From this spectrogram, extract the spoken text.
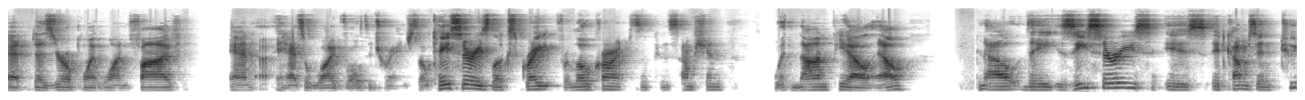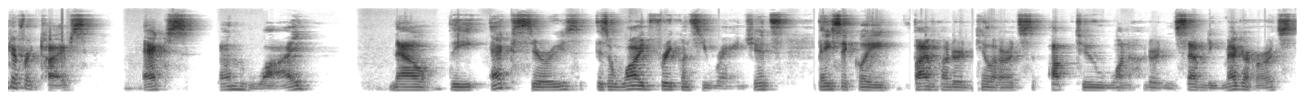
at uh, 0.15 and uh, it has a wide voltage range. So K series looks great for low current consumption with non-PLL. Now the Z series is it comes in two different types, X and Y. Now the X series is a wide frequency range. It's basically 500 kilohertz up to 170 megahertz.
